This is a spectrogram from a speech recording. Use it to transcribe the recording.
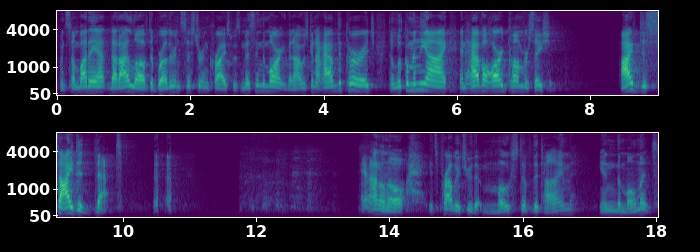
When somebody that I loved, a brother and sister in Christ, was missing the mark, then I was going to have the courage to look them in the eye and have a hard conversation. I've decided that. and I don't know, it's probably true that most of the time in the moment,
